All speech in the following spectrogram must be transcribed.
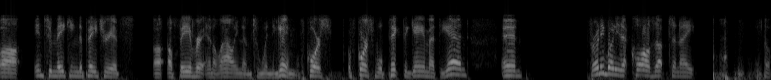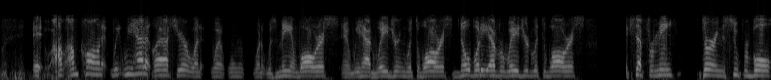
Uh, into making the Patriots a, a favorite and allowing them to win the game. Of course, of course, we'll pick the game at the end. And for anybody that calls up tonight, it, I'm, calling it. We we had it last year when when when it was me and Walrus, and we had wagering with the Walrus. Nobody ever wagered with the Walrus, except for me during the Super Bowl,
